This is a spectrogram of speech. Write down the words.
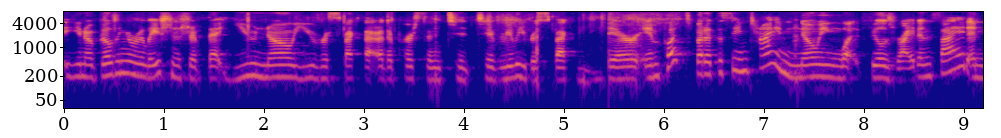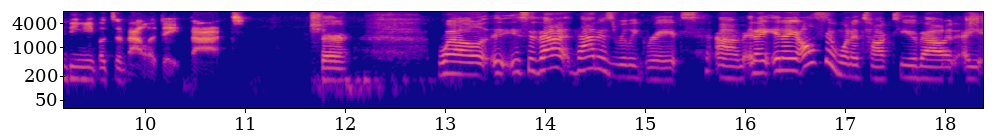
you know building a relationship that you know you respect that other person to to really respect their inputs but at the same time knowing what feels right inside and being able to validate that. Sure. Well so that that is really great um, and i and i also want to talk to you about I,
